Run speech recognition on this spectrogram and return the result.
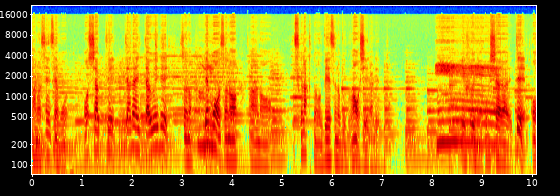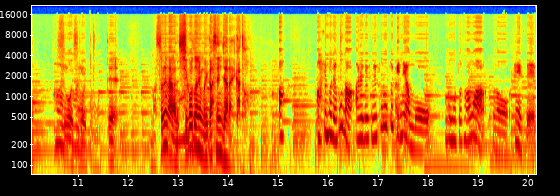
あの先生もおっしゃっていただいた上でその、はいでもそのあの少なくともベースの部分は教えられると。いうふうにおっしゃられて、おはいすごいすごいと思って、まあ、それなら仕事にも活かせんじゃないかと。あすみませんほなあれですねその時にはもう小本さんはその先生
